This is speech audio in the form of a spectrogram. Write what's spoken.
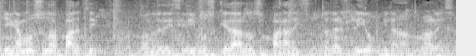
Llegamos a una parte donde decidimos quedarnos para disfrutar del río y la naturaleza.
